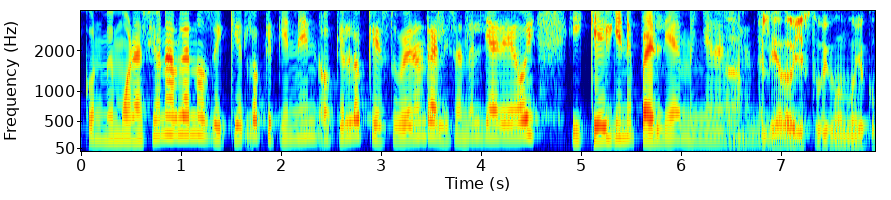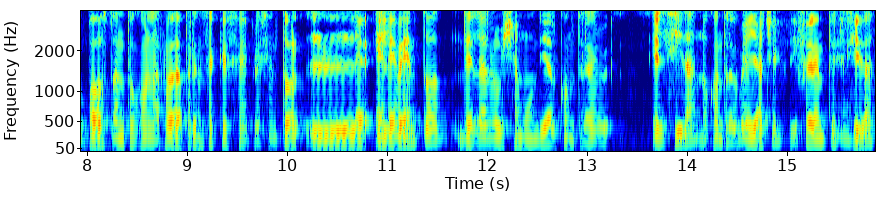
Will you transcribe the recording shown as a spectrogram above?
conmemoración. Háblanos de qué es lo que tienen o qué es lo que estuvieron realizando el día de hoy y qué viene para el día de mañana, ah, Alejandro. el día de hoy estuvimos muy ocupados tanto con la rueda de prensa que se presentó el, evento de la lucha mundial contra el, SIDA, no contra el VIH, diferente, SIDA.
